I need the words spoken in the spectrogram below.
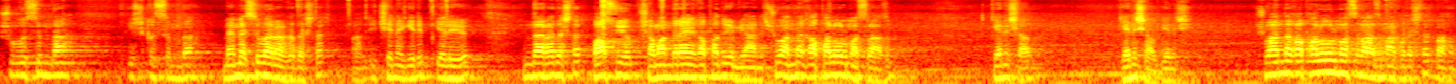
şu kısımda iç kısımda memesi var arkadaşlar. Yani içine girip geliyor. Şimdi arkadaşlar basıyorum şamandırayı kapatıyorum yani şu anda kapalı olması lazım. Geniş al. Geniş al geniş. Şu anda kapalı olması lazım arkadaşlar. Bakın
